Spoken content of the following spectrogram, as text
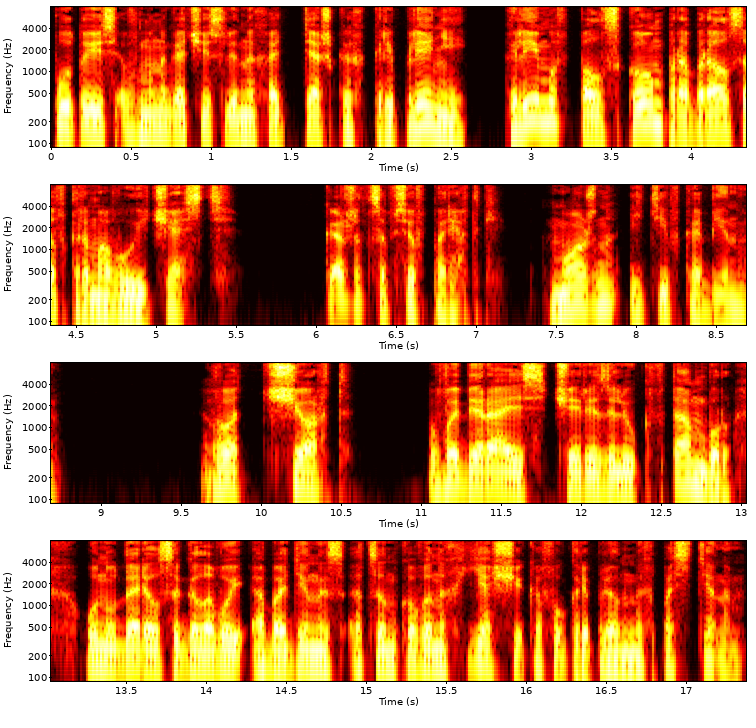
Путаясь в многочисленных оттяжках креплений, Климов ползком пробрался в кормовую часть. Кажется, все в порядке. Можно идти в кабину. Вот черт! Выбираясь через люк в тамбур, он ударился головой об один из оцинкованных ящиков, укрепленных по стенам.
